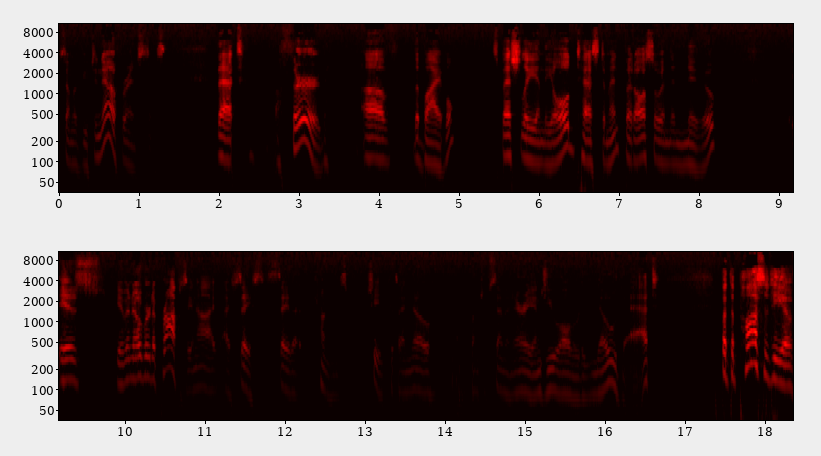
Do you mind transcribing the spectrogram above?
some of you to know, for instance, that a third of the Bible, especially in the Old Testament, but also in the New, is given over to prophecy. Now, I, I say, say that tongue in cheek because I know a bunch of seminarians, you already know that. But the paucity of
